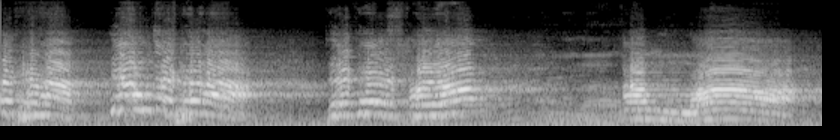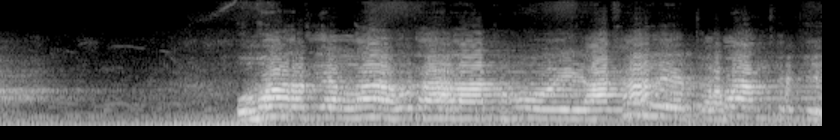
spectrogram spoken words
দেখে না, কেউ দেখে না। দেখে স্বয়ং আল্লাহ উমর রাদিয়াল্লাহু তাআলা আনহু এই রাখালের জবান থেকে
